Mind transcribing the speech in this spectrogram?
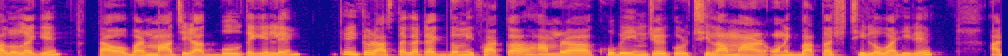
ভালো লাগে। তাও আবার মাঝ রাত বলতে গেলে। এই তো রাস্তাঘাট একদমই ফাঁকা। আমরা খুবই এনজয় করছিলাম আর অনেক বাতাস ছিল বাহিরে। আর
